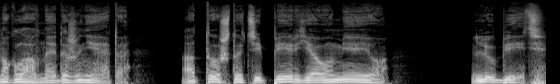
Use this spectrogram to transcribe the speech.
но главное даже не это, а то, что теперь я умею любить.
